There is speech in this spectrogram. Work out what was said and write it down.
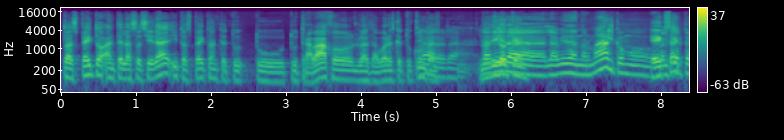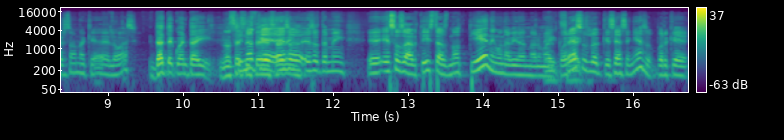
tu aspecto ante la sociedad y tu aspecto ante tu, tu, tu trabajo, las labores que tú cumplas. Claro, la, No la digo vida, la vida normal como cualquier persona que lo hace. Date cuenta ahí, no sé Sino si que ustedes saben. eso, eso también, eh, esos artistas no tienen una vida normal. Por eso es lo que se hacen eso, porque...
